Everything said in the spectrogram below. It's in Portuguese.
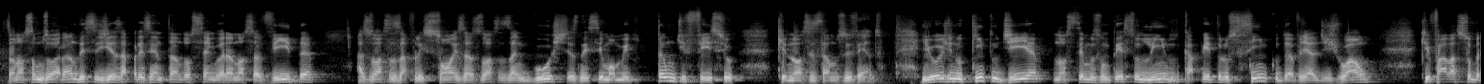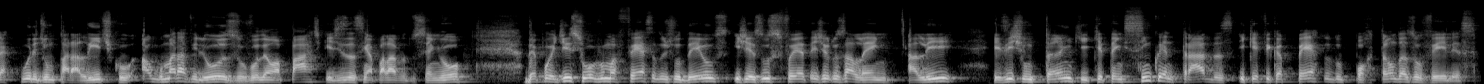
Então, nós estamos orando esses dias, apresentando ao Senhor a nossa vida as nossas aflições, as nossas angústias nesse momento tão difícil que nós estamos vivendo. E hoje, no quinto dia, nós temos um texto lindo do capítulo 5 do Evangelho de João, que fala sobre a cura de um paralítico, algo maravilhoso. Vou ler uma parte que diz assim a palavra do Senhor. Depois disso, houve uma festa dos judeus e Jesus foi até Jerusalém. Ali, Existe um tanque que tem cinco entradas e que fica perto do portão das ovelhas.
